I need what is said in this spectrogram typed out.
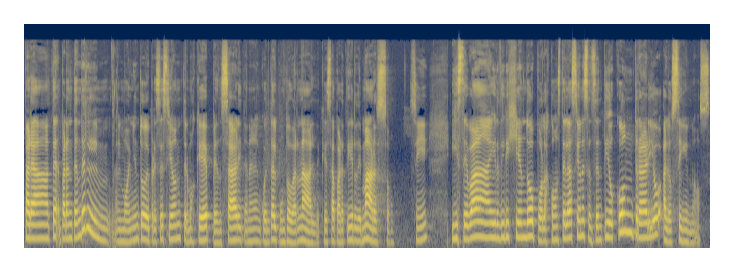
Para, entender el, movimiento de precesión tenemos que pensar y tener en cuenta el punto vernal, que es a partir de marzo, ¿sí? y se va a ir dirigiendo por las constelaciones en sentido contrario a los signos.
